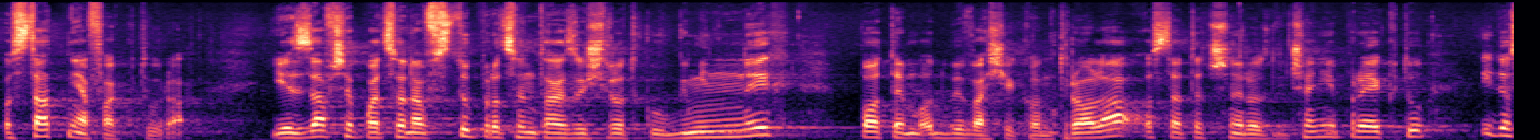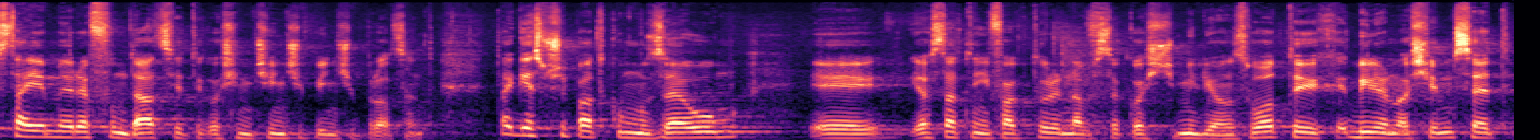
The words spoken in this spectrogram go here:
Ostatnia faktura jest zawsze płacona w 100% ze środków gminnych, potem odbywa się kontrola, ostateczne rozliczenie projektu i dostajemy refundację tych 85%. Tak jest w przypadku muzeum yy, i ostatniej faktury na wysokości 1 złotych, 1 800,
